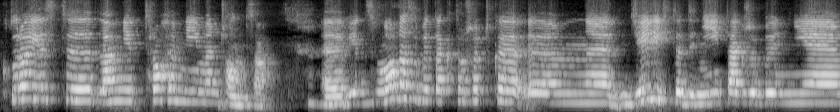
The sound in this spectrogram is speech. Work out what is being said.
która jest y, dla mnie trochę mniej męcząca. Mhm. E, więc można sobie tak troszeczkę um, dzielić te dni, tak żeby nie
